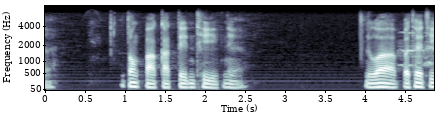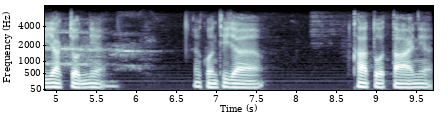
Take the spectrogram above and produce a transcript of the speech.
นะต้องปากัดตีนถีบเนี่ย หรือว่าประเทศที่ยากจนเนี่ยคนที่จะฆ่าตัวตายเนี่ย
